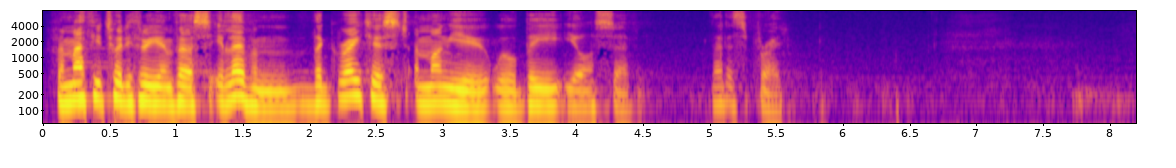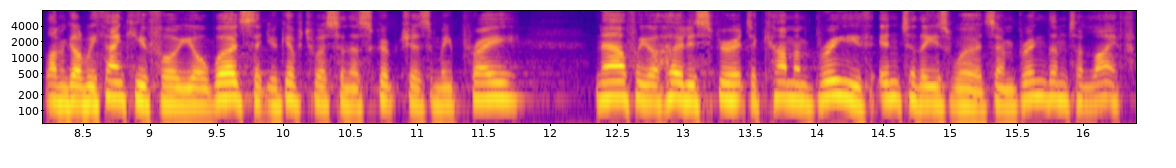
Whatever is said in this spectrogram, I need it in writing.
From Matthew 23 and verse 11 The greatest among you will be your servant. Let us pray. Loving God, we thank you for your words that you give to us in the scriptures, and we pray now for your Holy Spirit to come and breathe into these words and bring them to life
